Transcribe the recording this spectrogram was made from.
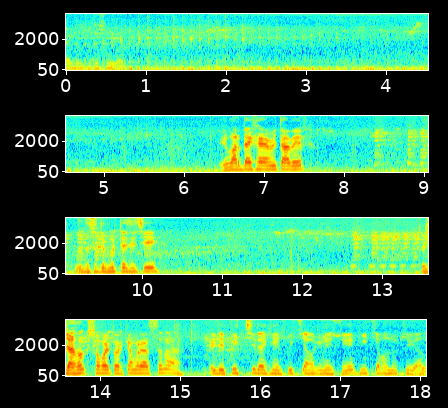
দেখেন কত সুন্দর। এবার দেখাই আমি তাদের। যাদের সাথে ঘুরতে এসেছি। তো যাই হোক, সবাই তো আর ক্যামেরা আসছে না। এই যে পিচ্ছি দেখেন, পিচ্ছি আমাকে নিয়েছে পিচ্ছি আমার লুকিয়ে গেল।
